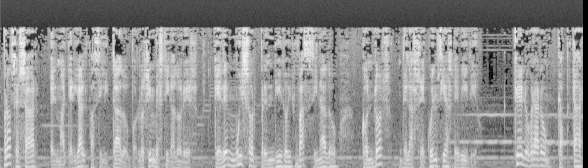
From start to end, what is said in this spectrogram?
procesar el material facilitado por los investigadores, quedé muy sorprendido y fascinado con dos de las secuencias de vídeo que lograron captar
